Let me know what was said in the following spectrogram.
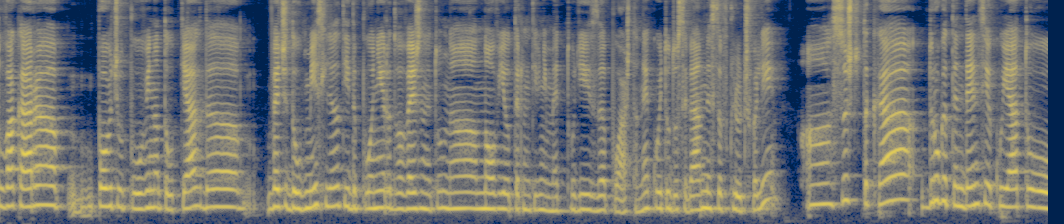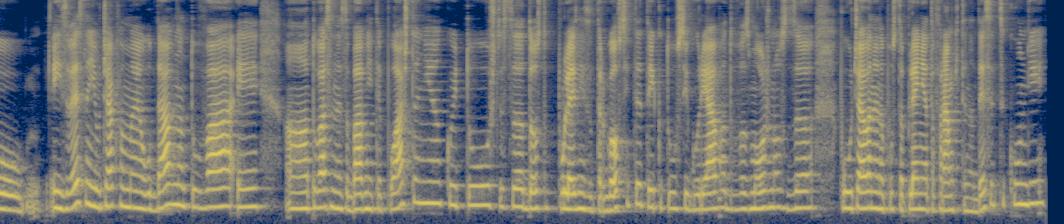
Това кара повече от половината от тях да вече да обмислят и да планират въвеждането на нови альтернативни методи за плащане, които до сега не са включвали. А, също така, друга тенденция, която е известна и очакваме отдавна, това е а, това са незабавните плащания, които ще са доста полезни за търговците, тъй като осигуряват възможност за получаване на постъпленията в рамките на 10 секунди.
